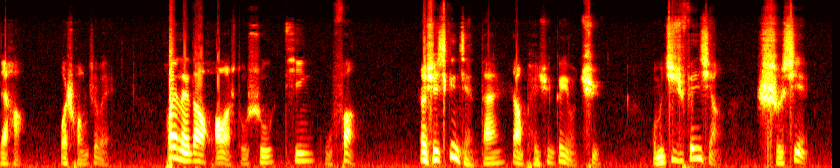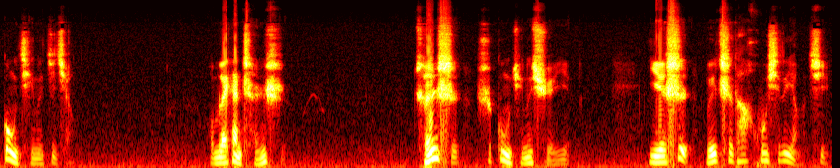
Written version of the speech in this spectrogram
大家好，我是黄志伟，欢迎来到黄老师读书听无放，让学习更简单，让培训更有趣。我们继续分享实现共情的技巧。我们来看诚实，诚实是共情的血液，也是维持他呼吸的氧气。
